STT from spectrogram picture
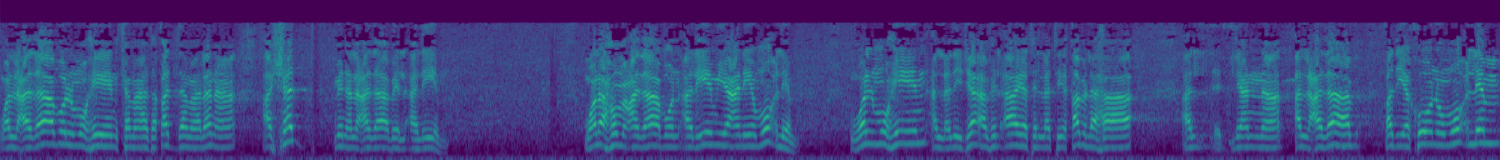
والعذاب المهين كما تقدم لنا أشد من العذاب الأليم. ولهم عذاب أليم يعني مؤلم. والمهين الذي جاء في الآية التي قبلها لأن العذاب قد يكون مؤلم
